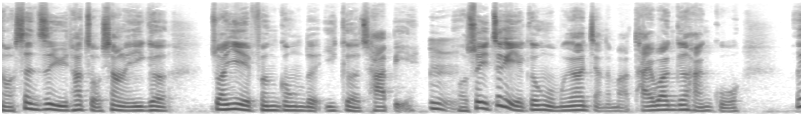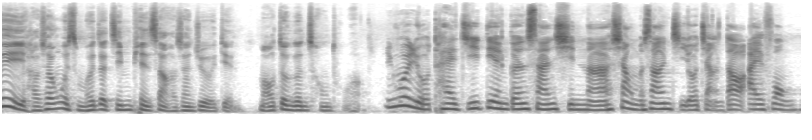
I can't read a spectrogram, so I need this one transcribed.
哦，甚至于它走向了一个专业分工的一个差别，嗯，哦，所以这个也跟我们刚刚讲的嘛，台湾跟韩国，哎，好像为什么会在晶片上好像就有点矛盾跟冲突哈？因为有台积电跟三星呐、啊，像我们上一集有讲到 iPhone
